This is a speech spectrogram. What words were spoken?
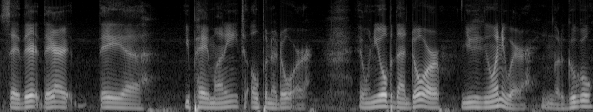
say they're they're they uh, you pay money to open a door, and when you open that door, you can go anywhere. You can go to Google,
